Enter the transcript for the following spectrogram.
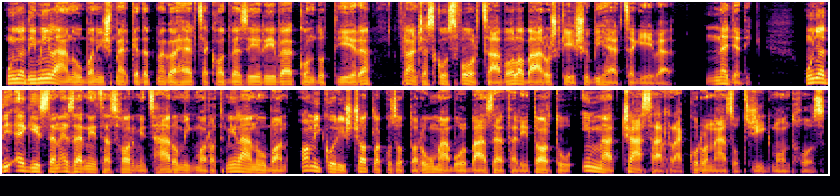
Hunyadi Milánóban ismerkedett meg a herceg hadvezérével, Condottiere, Francesco Sforzával, a város későbbi hercegével. Negyedik. Hunyadi egészen 1433-ig maradt Milánóban, amikor is csatlakozott a Rómából Bázel felé tartó, immár császárrá koronázott Zsigmondhoz.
